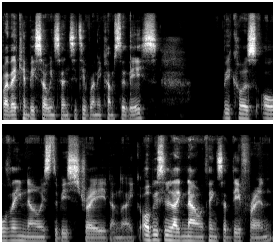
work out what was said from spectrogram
but they can be so insensitive when it comes to this because all they know is to be straight. And like, obviously, like now things are different,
